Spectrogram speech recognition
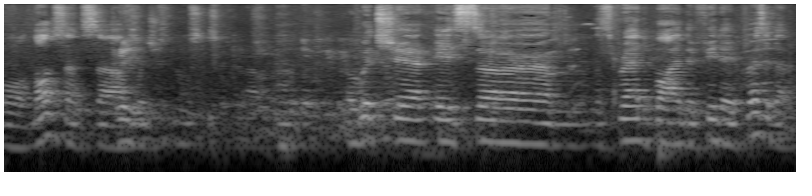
or nonsense, uh, crazy. which, which uh, is um spread by the Fidel president,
